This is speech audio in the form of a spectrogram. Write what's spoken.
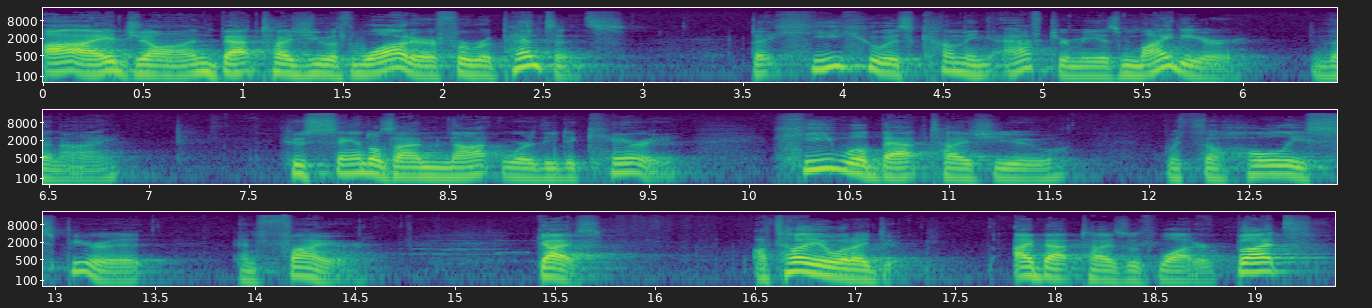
I, John, baptize you with water for repentance, but he who is coming after me is mightier than I, whose sandals I am not worthy to carry. He will baptize you with the Holy Spirit and fire. Guys, I'll tell you what I do. I baptize with water, but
